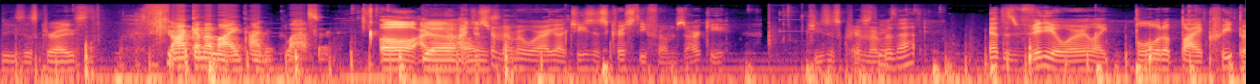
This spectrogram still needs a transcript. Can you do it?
Jesus Christ. Not gonna lie, kind of classic. Oh, I, Yeah, I just remember where I got Jesus Christie from Zarky. Jesus Christ. Remember that? He had this video where he like blew up by a creeper,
